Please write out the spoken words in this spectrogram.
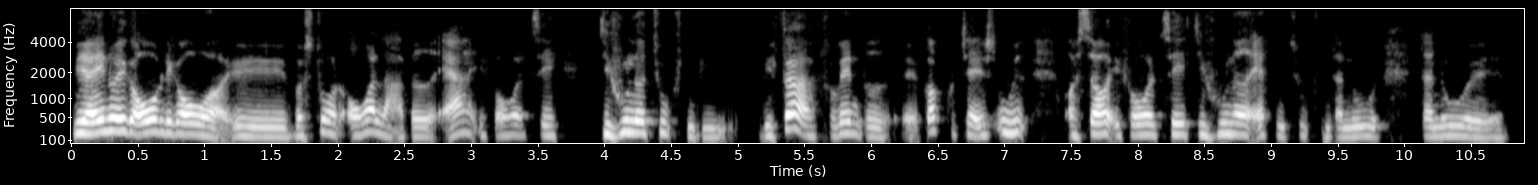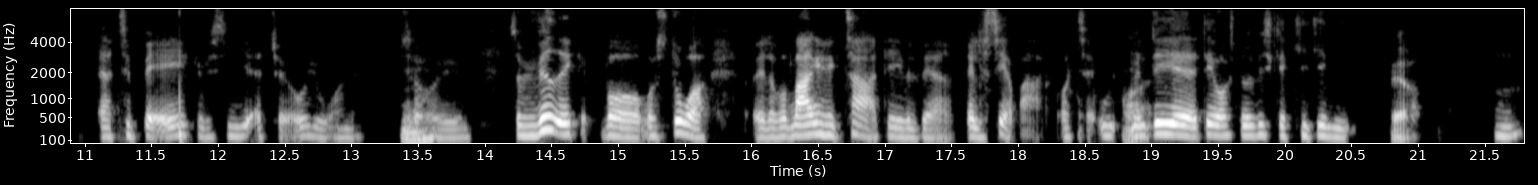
vi har endnu ikke overblik over, øh, hvor stort overlappet er i forhold til de 100.000, vi, vi før forventede øh, godt kunne tages ud, og så i forhold til de 118.000, der nu, der nu øh, er tilbage, kan vi sige, af tørvejordene. Mm. Så, øh, så vi ved ikke, hvor, hvor stor eller hvor mange hektar det vil være realiserbart at tage ud. Nej. Men det, det er også noget, vi skal kigge ind i. Ja. Mm.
